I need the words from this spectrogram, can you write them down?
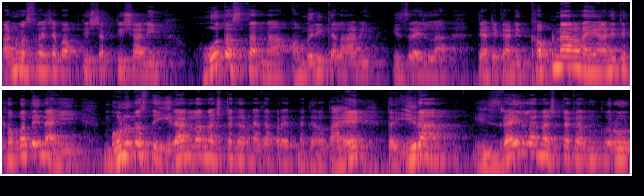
अण्वस्त्राच्या बाबतीत शक्तिशाली होत असताना अमेरिकेला आणि इस्रायलला त्या ठिकाणी खपणार नाही आणि ते खपतही नाही. म्हणूनच ते इराणला नष्ट करण्याचा प्रयत्न करत आहे. तर इराण इस्रायलला नष्ट करून करून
